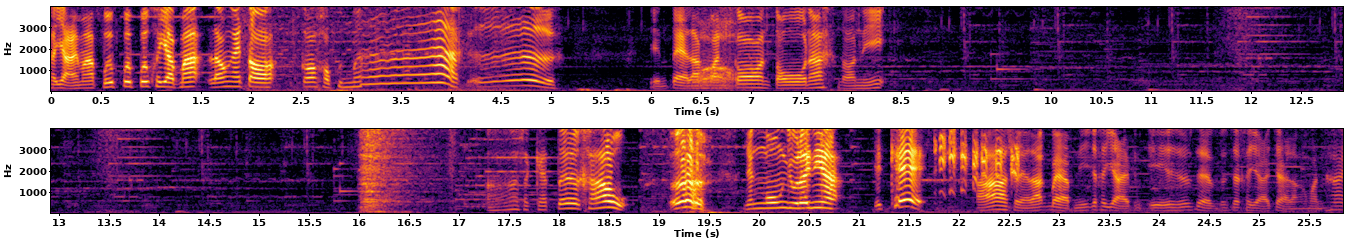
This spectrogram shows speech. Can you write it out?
ขยายมาปุ๊บปุ๊บปุ๊บขยับมา แล้วไงต่อก็ขอบคุณมาก เออ เห็นแต่รางวัลก้อนโตนะ ตอนนี้อ่า scatter เข้า เออ ยังงงอยู่เลยเนี่ยเอ็ดเคอ่าสัญลักษณ์แบบนี้จะขยายเป็น A แต่จะขยายจ่ายรางวัลให้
